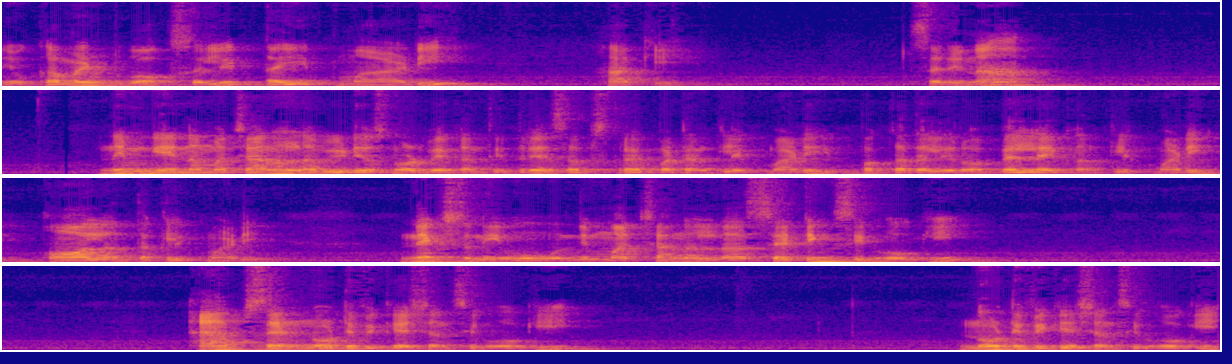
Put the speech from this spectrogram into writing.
ನೀವು ಕಮೆಂಟ್ ಬಾಕ್ಸ್ ಅಲ್ಲಿ ಟೈಪ್ ಮಾಡಿ ಹಾಕಿ. ಸರಿನಾ? ನಿಮಗೆ ನಮ್ಮ ಚಾನೆಲ್ನ ವಿಡಿಯೋಸ್ ನೋಡ್ಬೇಕಂತಿದ್ರೆ ಸಬ್ಸ್ಕ್ರೈಬ್ ಬಟನ್ ಕ್ಲಿಕ್ ಮಾಡಿ ಪಕ್ಕದಲ್ಲಿರುವ ಬೆಲ್ ಐಕಾನ್ ಕ್ಲಿಕ್ ಮಾಡಿ ಆಲ್ ಅಂತ ಕ್ಲಿಕ್ ಮಾಡಿ. ನೆಕ್ಸ್ಟ್ ನೀವು ನಿಮ್ಮ ಚಾನಲ್ನ ಸೆಟ್ಟಿಂಗ್ಸಿಗೆ ಹೋಗಿ ಆ್ಯಪ್ಸ್ ಅಂಡ್ ನೋಟಿಫಿಕೇಷನ್ಸಿಗೆ ಹೋಗಿ ನೋಟಿಫಿಕೇಷನ್ಸಿಗೆ ಹೋಗಿ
